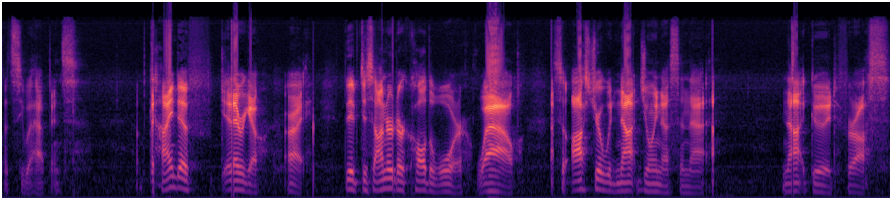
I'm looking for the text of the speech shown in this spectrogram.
Let's see what happens. I'm kind of... Yeah, there we go. Alright. They've dishonored our call to war. Wow. So Austria would not join us in that. Not good for us.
